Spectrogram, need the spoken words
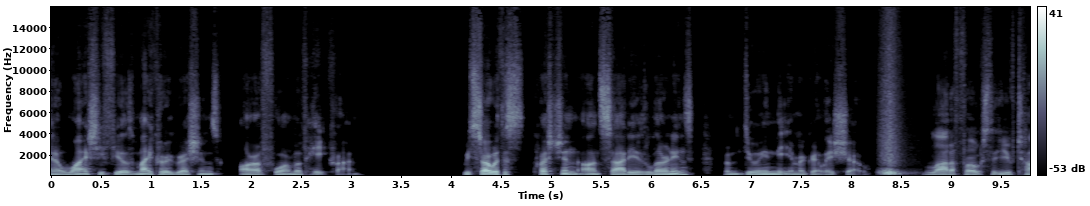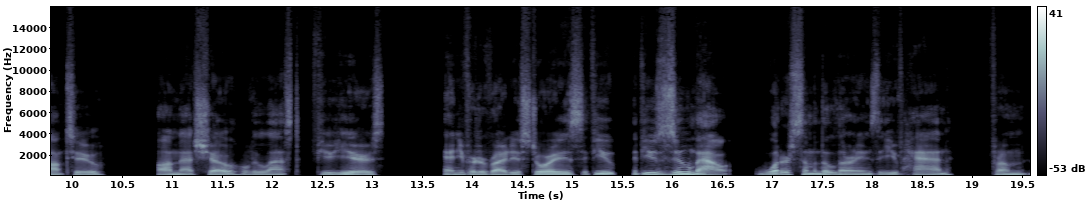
and why she feels microaggressions are a form of hate crime. We start with a question on Saadia's learnings from doing the Immigrantly show. A lot of folks that you've talked to on that show over the last few years, and you've heard a variety of stories. If you if you zoom out, what are some of the learnings that you've had from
